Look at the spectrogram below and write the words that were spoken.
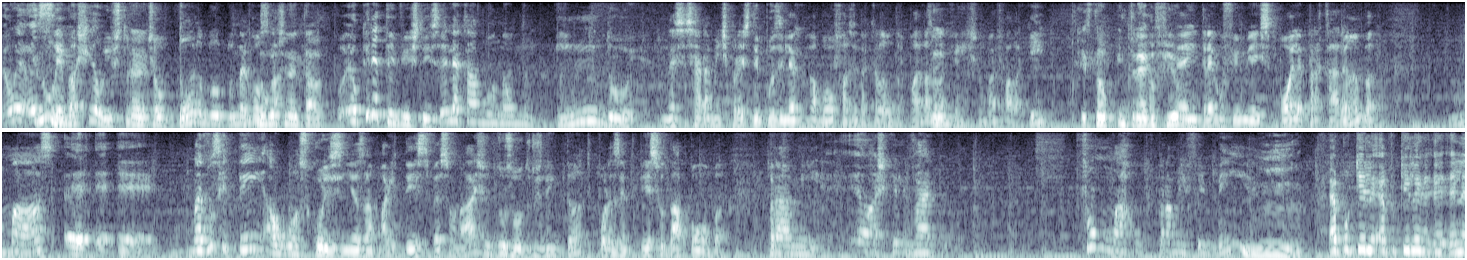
Eu, eu não lembro, achei o Houston, É. o dono do, do negócio lá. Continental. Eu queria ter visto isso. Ele acabou não indo necessariamente pra isso. Depois ele acabou fazendo aquela outra parada Sim. lá que a gente não vai falar aqui. Que estão entrega o filme. É, entrega o filme e é spoiler pra caramba. Mas é, é, é- Mas você tem algumas coisinhas a mais desse personagem, dos outros nem tanto. Por exemplo, esse da pomba. Pra mim, eu acho que ele vai. Foi um arco que pra mim foi bem. É porque ele é porque ele, ele, ele,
